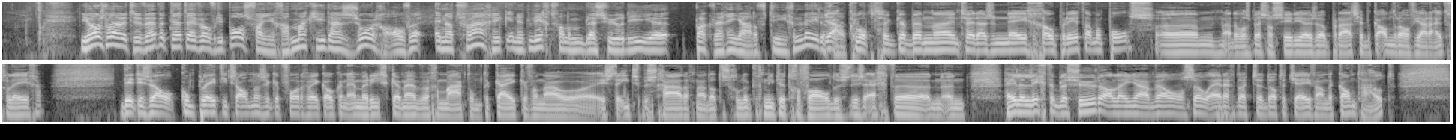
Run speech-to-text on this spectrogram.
Joost Luiten, we hebben het net even over die pols van je gehad. Maak je je daar zorgen over? En dat vraag ik in het licht van een blessure die je pakweg een jaar of tien geleden Ja, klopt. Ik ben uh, in 2009 geopereerd aan mijn pols. Um, nou, dat was best wel een serieuze operatie. Heb ik anderhalf jaar uitgelegen. Dit is wel compleet iets anders. Ik heb vorige week ook een MRI-scan hebben we gemaakt... om te kijken van nou, is er iets beschadigd? Nou, dat is gelukkig niet het geval. Dus het is echt uh, een, een, hele lichte blessure. Alleen ja, wel zo erg dat, dat het je even aan de kant houdt.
